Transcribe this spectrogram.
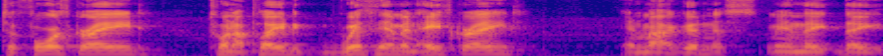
to fourth grade to when I played with him in eighth grade and my goodness, man, they they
